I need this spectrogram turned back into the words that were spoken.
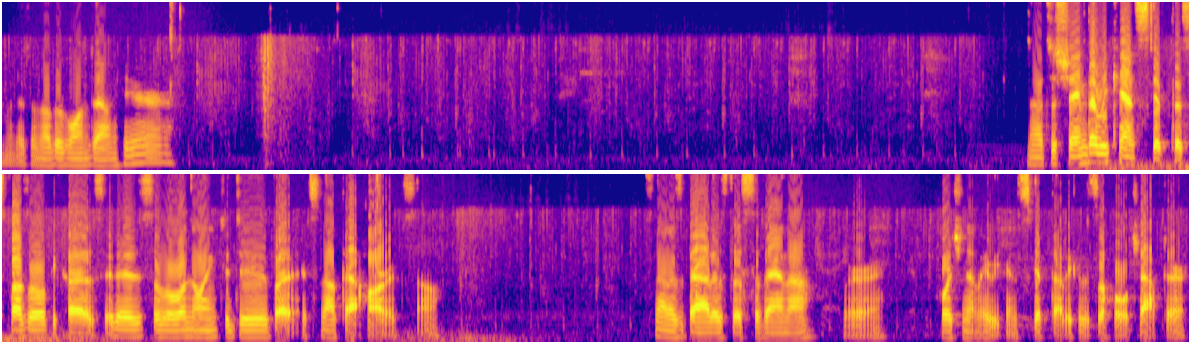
And there's another one down here. Now it's a shame that we can't skip this puzzle because it is a little annoying to do, but it's not that hard, so. It's not as bad as the Savannah, where fortunately we can skip that because it's a whole chapter.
